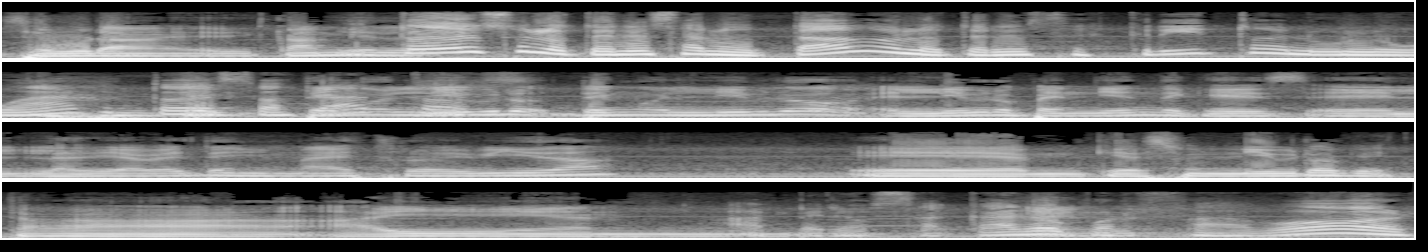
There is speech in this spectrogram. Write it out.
Segura, eh, cambia ¿Y el- todo eso lo tenés anotado? ¿Lo tenés escrito en un lugar? Todos esos tengo el libro tengo el libro el libro pendiente que es eh, la diabetes mi maestro de vida eh, que es un libro que está ahí en Ah, pero sacalo, en- por favor.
